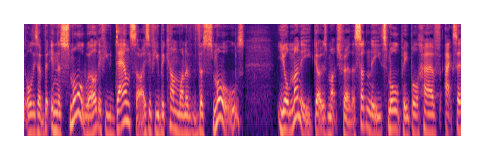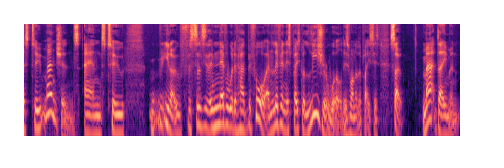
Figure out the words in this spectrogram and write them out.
all these, but in the small world, if you downsize, if you become one of the smalls, your money goes much further. Suddenly, small people have access to mansions and to, you know, facilities they never would have had before, and live in this place called Leisure World is one of the places. So, Matt Damon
